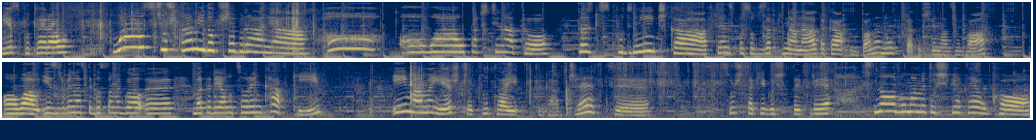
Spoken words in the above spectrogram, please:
jest futerał. Wow, z ciuszkami do przebrania. O, o wow, patrzcie na to. To jest spódniczka, w ten sposób zapinana, taka bananówka to się nazywa. O wow, jest zrobiona z tego samego e, materiału co rękawki. I mamy jeszcze tutaj gadżety. Cóż takiego się tutaj kryje? Znowu mamy to światełko.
